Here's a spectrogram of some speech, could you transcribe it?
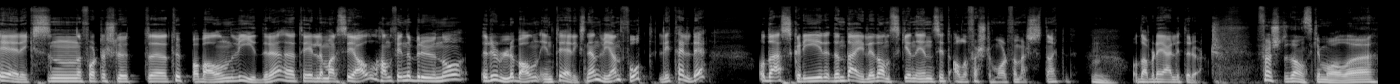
Eriksen får til slutt tuppa ballen videre eh, til Martial. Han finner Bruno, ruller ballen inn til Eriksen igjen via en fot, litt heldig. Og der sklir den deilige dansken inn sitt aller første mål for Manchester United. Og da ble jeg litt rørt. Første danske målet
